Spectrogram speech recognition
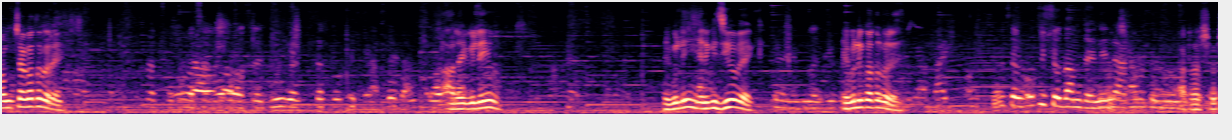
কমচা কত করে? আর এগুলি? এগুলি? এটা কি জিও ব্যাগ? এগুলি কত করে? পঁচিশশো দাম চাই নিলে আঠারোশো। আঠারোশো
